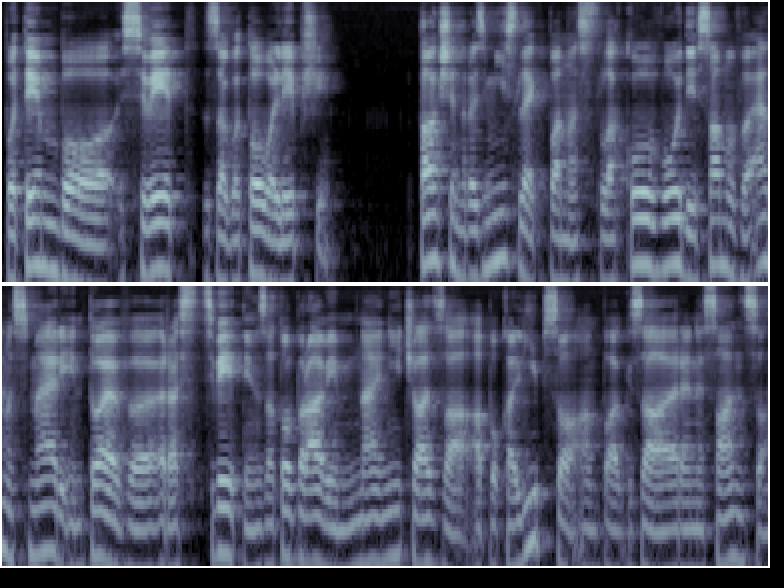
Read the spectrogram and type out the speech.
potem bo svet zagotovo lepši. Takšen razmislek pa nas lahko vodi samo v eno smer, in to je v razcvet, in zato pravim, naj ni čas za apokalipso, ampak za renesanso.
